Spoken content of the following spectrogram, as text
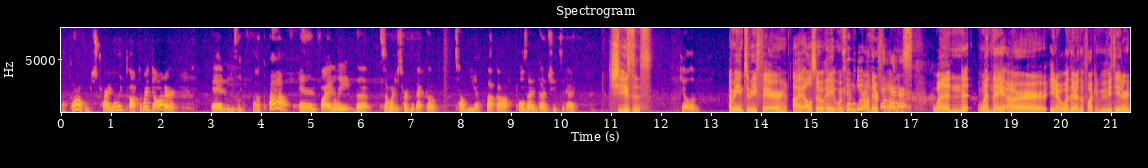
fuck off! I'm just trying to like talk to my daughter." And he's like, "Fuck off!" And finally, the someone just heard the vet go, "Tell me to fuck off." Pulls out a gun, shoots the guy, Jesus. killed him. I mean, to be fair, I also hate when people are on their fair. phones when when they are, you know, when they're in the fucking movie theater.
